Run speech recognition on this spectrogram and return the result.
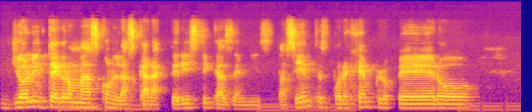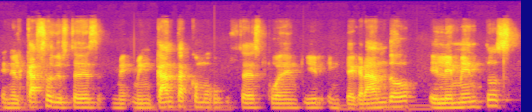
Yo lo integro más con las características de mis pacientes, por ejemplo, pero en el caso de ustedes, me, me, encanta cómo ustedes pueden ir integrando elementos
